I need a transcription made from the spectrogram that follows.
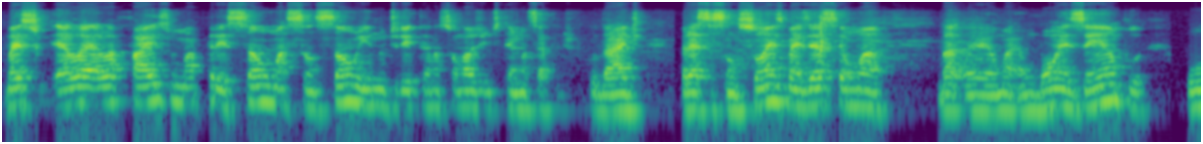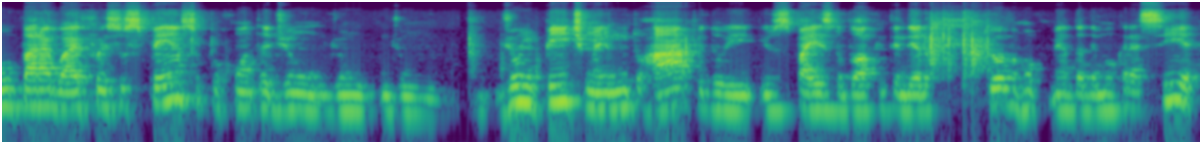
mas ela, ela faz uma pressão, uma sanção, e no direito internacional a gente tem uma certa dificuldade para essas sanções, mas essa é uma, é uma, é um bom exemplo. O Paraguai foi suspenso por conta de um, de um, de um, de um impeachment muito rápido, e, e os países do bloco entenderam que houve um rompimento da democracia,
